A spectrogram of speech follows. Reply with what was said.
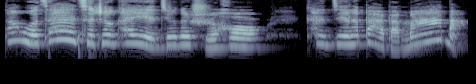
当我再次睁开眼睛的时候，看见了爸爸妈妈，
